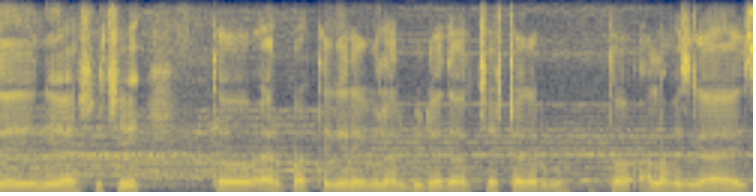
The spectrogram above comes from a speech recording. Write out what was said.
দেরি নিয়ে এসেছি। তো এরপর থেকে রেগুলার ভিডিও দেওয়ার চেষ্টা করব। তো আল্লাহ হাফেজ গাইজ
